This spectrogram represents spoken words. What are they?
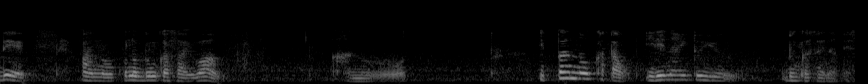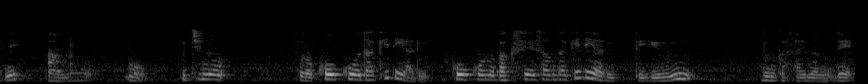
であのこの文化祭はあの一般の方を入れないという文化祭なんですね。あのもううちのその高校だけでやる高校の学生さんだけでやるっていう文化祭なので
